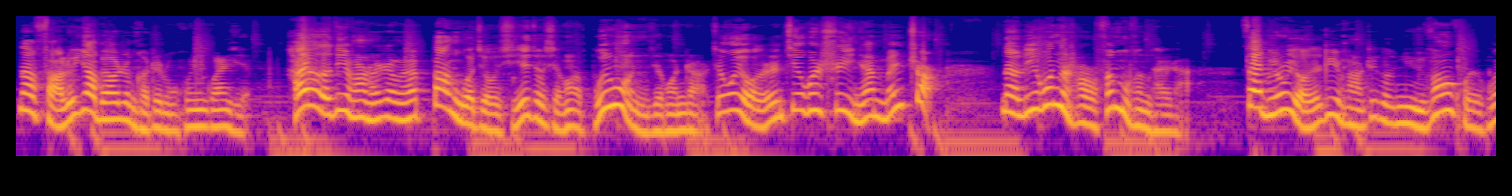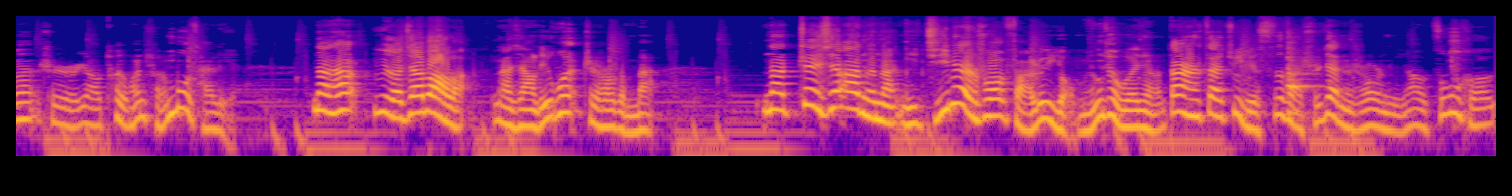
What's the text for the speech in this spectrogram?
那法律要不要认可这种婚姻关系？还有的地方呢，认为办过酒席就行了，不用领结婚证。结果有的人结婚十几年没证，那离婚的时候分不分财产？再比如，有的地方这个女方悔婚是要退还全部彩礼，那她遇到家暴了，那想离婚，这时候怎么办？那这些案子呢？你即便说法律有明确规定，但是在具体司法实践的时候，你要综合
